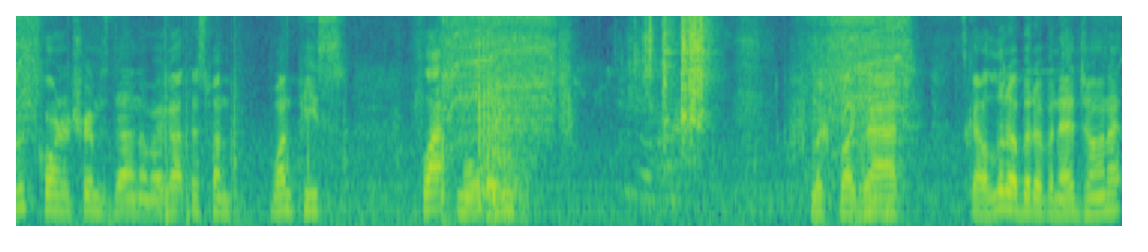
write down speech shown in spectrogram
This corner trim's done and I got this one one piece flat molding. Looks like that. It's got a little bit of an edge on it.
